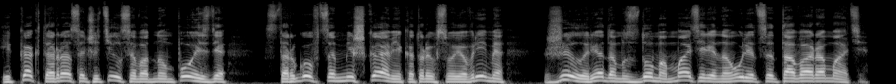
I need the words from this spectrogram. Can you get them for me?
И как-то раз очутился в одном поезде с торговцем мешками, который в свое время жил рядом с домом матери на улице Тавара-Мати.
